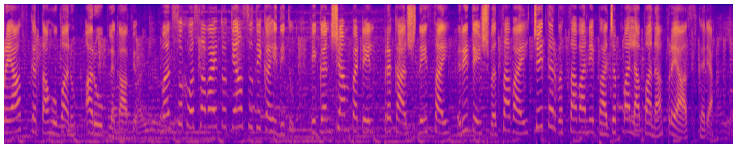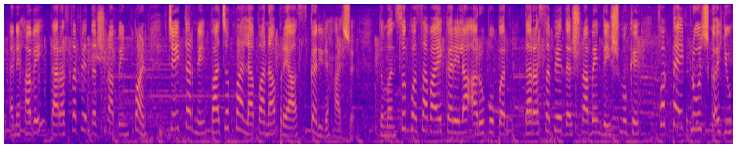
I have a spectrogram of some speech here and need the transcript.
પ્રયાસ કરતા હોવાનો આરોપ લગાવ્યો. મનસુખ વસાવાએ તો ત્યાં સુધી કહી દીધું કે ઘનશ્યામ પટેલ, પ્રકાશ દેસાઈ, રીતેશ વસાવાએ ચૈતર વસાવાને ભાજપમાં લાવવાના પ્રયાસ કર્યા. અને હવે ધારાસભ્ય દર્શનાબેન પણ ચૈતરને ભાજપમાં લાવવાના પ્રયાસ કરી રહ્યા છે. તો મનસુખ વસાવાએ કરેલા આરોપો પર ધારાસભ્ય દર્શનાબેન દેશમુખે ફક્ત એટલું જ કહ્યું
